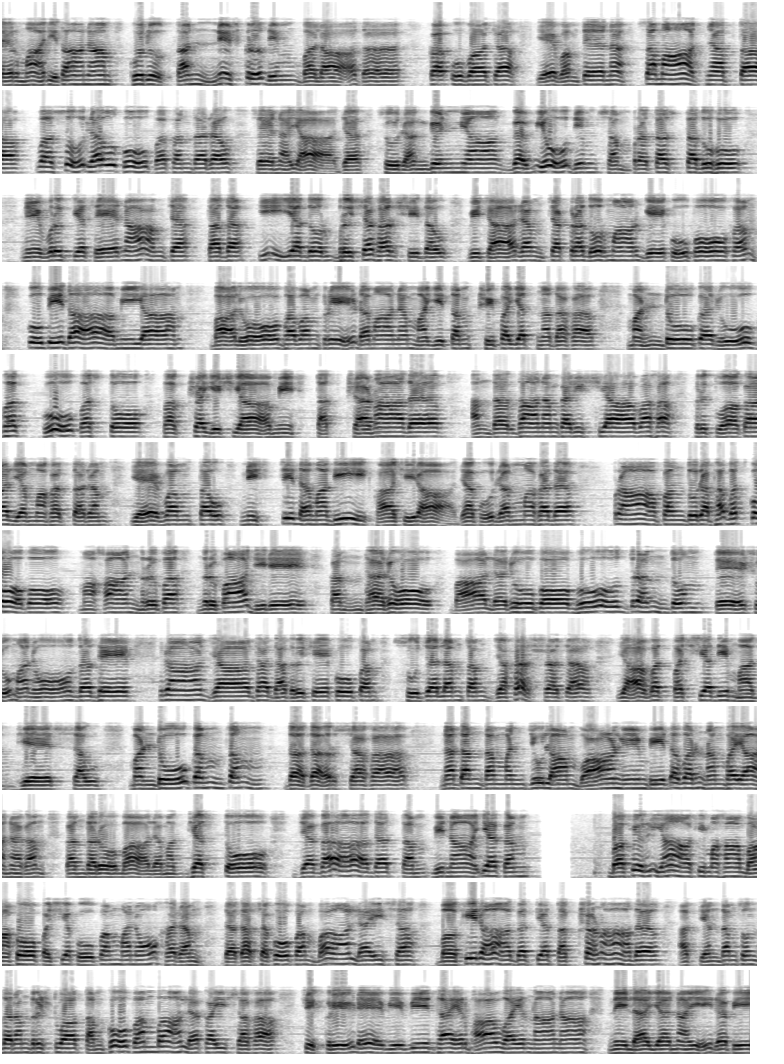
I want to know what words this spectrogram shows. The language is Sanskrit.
कुरु तन्निष्कृतिं बलाद क उवाच एवं तेन समाज्ञप्ता वसुरौ कूपकन्दरौ सेनया च सुरङ्गिण्या गव्यूदिं सम्प्रतस्तदुः निवृत्य सेनां च तद ईयदुर्भृशहर्षितौ विचारं चक्रदुर्मार्गे कूपोऽहं कुपिदामियां बालो भवं क्रीडमानं मयितं क्षिपयत्नतः मण्डूकरूपकूपस्थो भक्षयिष्यामि तत्क्षणाद। अन्तर्धानं करिष्यावः कृत्वा कार्यं महत्तरम् एवं तौ निश्चितमदी काशिराजपुरं महद। प्रापन्दुरभवत्कोपो महान्नृप नृपाजिरे कन्धरो बालरूपो भूद्रन्तुं तेषु मनो दधे। राजाददृशे कूपं सुजलं तं जहर्ष च यावत् पश्यति मध्येऽसौ मण्डूकं तं ददर्शः। न दन्तं मञ्जुलां वाणीं भीतवर्णं भयानकं कन्दरो बालमध्यस्थो। जगादत्तं विनायकम् बहिर्याहि महाबाहो पश्यकूपं मनोहरं ददर्शकूपं बालैः स बहिरागत्य तत्क्षणाद अत्यन्तं सुन्दरं दृष्ट्वा तं कूपं बालकैः सह चिक्रीडे विविधैर्भावैर्नाना निलयनैरपि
